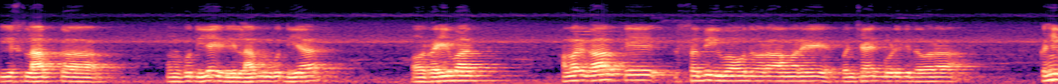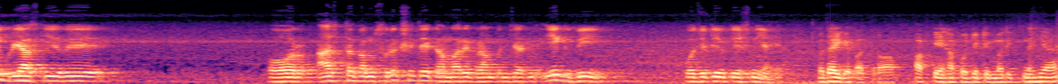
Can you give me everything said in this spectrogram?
इस लाभ का उनको दिया, ये लाभ उनको दिया। और रही बात, हमारे गाँव के सभी युवाओं द्वारा, हमारे पंचायत बोर्ड के द्वारा कहीं प्रयास किए गए। और आज तक हम सुरक्षित है कि हमारे ग्राम पंचायत में एक भी पॉजिटिव केस नहीं आया। बधाई के पात्र हो। आप आपके यहाँ पॉजिटिव मरीज़ नहीं आए।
